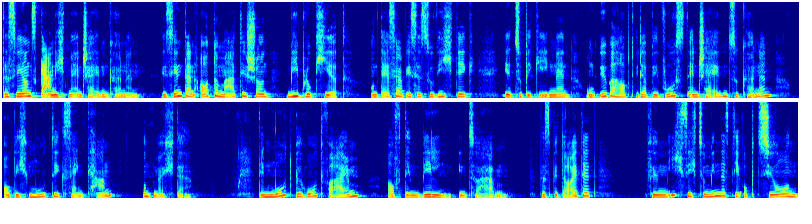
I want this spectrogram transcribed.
dass wir uns gar nicht mehr entscheiden können. Wir sind dann automatisch schon wie blockiert. Und deshalb ist es so wichtig, ihr zu begegnen, um überhaupt wieder bewusst entscheiden zu können, ob ich mutig sein kann und möchte. Denn Mut beruht vor allem auf dem Willen, ihn zu haben. Das bedeutet für mich, sich zumindest die Option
